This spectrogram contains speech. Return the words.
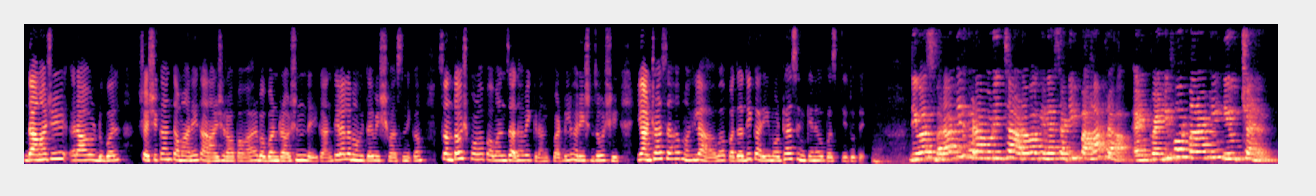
दामाजीराव डुबल शशिकांत माने तानाजीराव पवार बबनराव शिंदे कांतीलाल मोहिते विश्वास निकम संतोष पोळ पवन जाधव विक्रांत पाटील हरीश जोशी यांच्यासह महिला व पदाधिकारी मोठ्या संख्येने उपस्थित होते. दिवसभरातील घडामोडींचा आढावा घेण्यासाठी पाहत रहा N twenty four Marathi news channel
